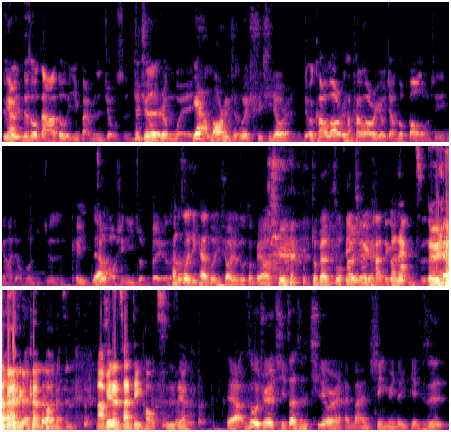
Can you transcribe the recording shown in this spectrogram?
对，Yeah. 那时候大家都已经百分之九十就觉得认为，Yeah，Laurie 就是会去七六人。就看到 Laurie，看到 Laurie 有讲说暴龙其实已经跟他讲说，你就是可以做好心理准备了。Yeah. 他那时候已经开始轮休，就是准备要去，准备要坐飞机，看那个房子，对，看房子，哪边的餐厅好吃这样。对啊，可是我觉得其实这是七六人还蛮幸运的一点，就是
